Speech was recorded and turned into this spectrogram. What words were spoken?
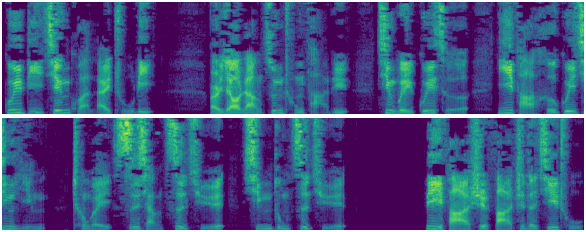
规避监管来逐利，而要让遵从法律、敬畏规则、依法合规经营成为思想自觉、行动自觉。立法是法治的基础，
